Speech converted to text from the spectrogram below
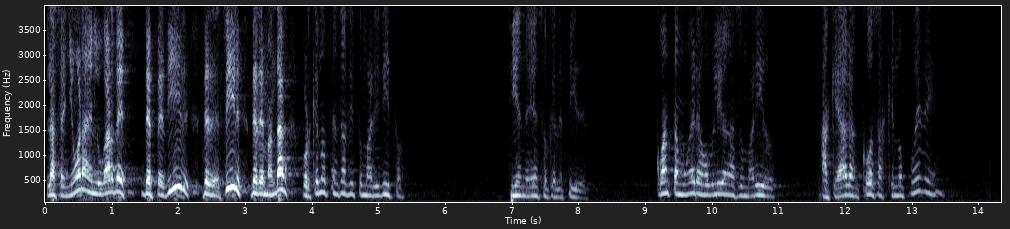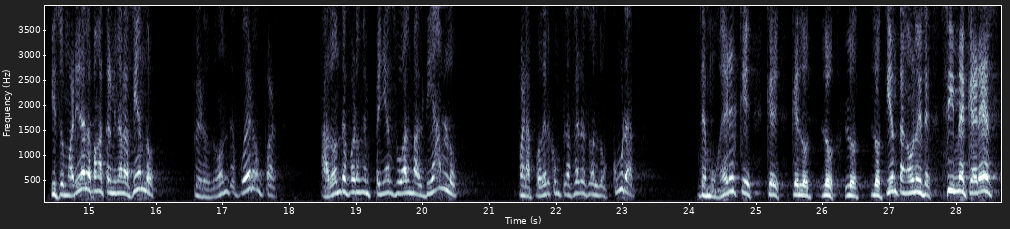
La señora, en lugar de, de pedir, de decir, de demandar, ¿por qué no pensás si tu maridito tiene eso que le pides. ¿Cuántas mujeres obligan a su marido a que hagan cosas que no pueden? Y sus maridos las van a terminar haciendo. Pero ¿dónde fueron? Para, ¿A dónde fueron a empeñar su alma al diablo? Para poder complacer esas locuras de mujeres que, lo, lo, tientan a uno y dicen, si me querés.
